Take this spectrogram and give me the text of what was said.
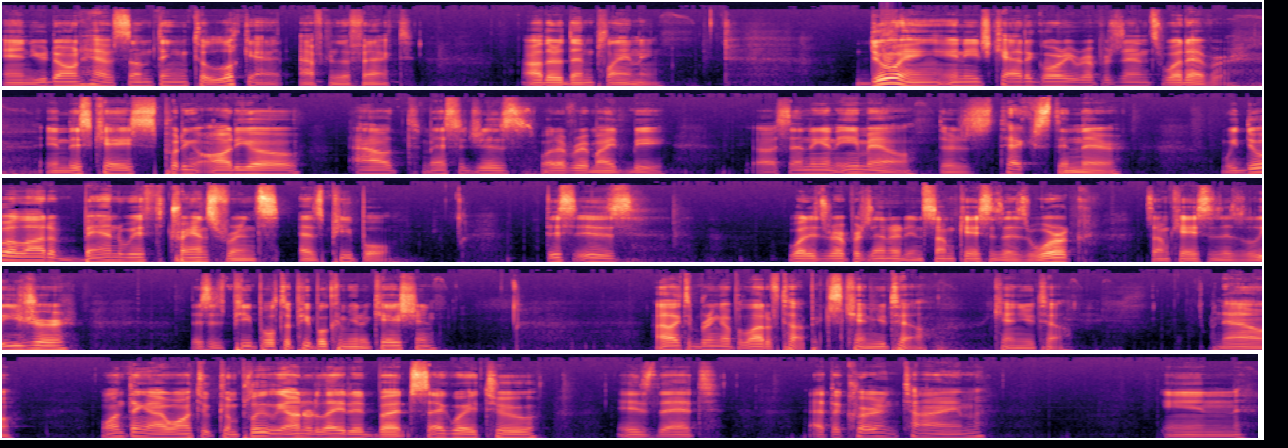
and you don't have something to look at after the fact other than planning. Doing in each category represents whatever. In this case, putting audio out, messages, whatever it might be. Uh, sending an email, there's text in there. We do a lot of bandwidth transference as people. This is what is represented in some cases as work, some cases as leisure. This is people to people communication. I like to bring up a lot of topics. Can you tell? Can you tell? Now, one thing I want to completely unrelated but segue to is that at the current time in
